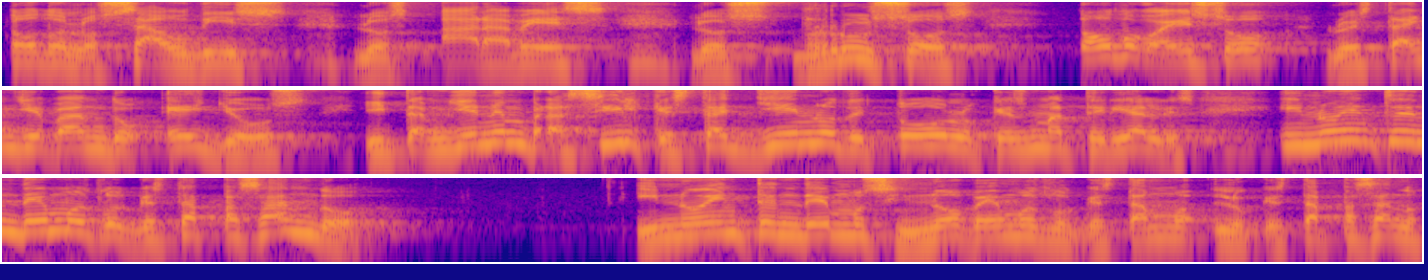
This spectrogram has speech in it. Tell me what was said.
Todos los saudis, los árabes, los rusos, todo eso lo están llevando ellos. Y también en Brasil, que está lleno de todo lo que es materiales. Y no entendemos lo que está pasando. Y no entendemos y no vemos lo que, estamos, lo que está pasando.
